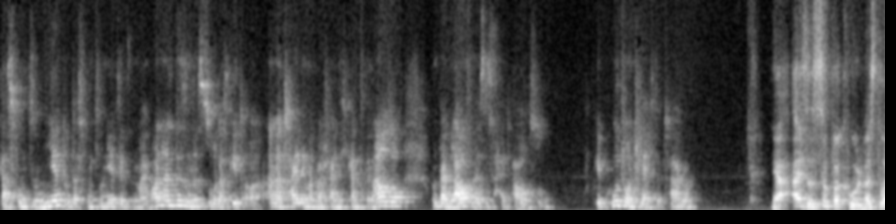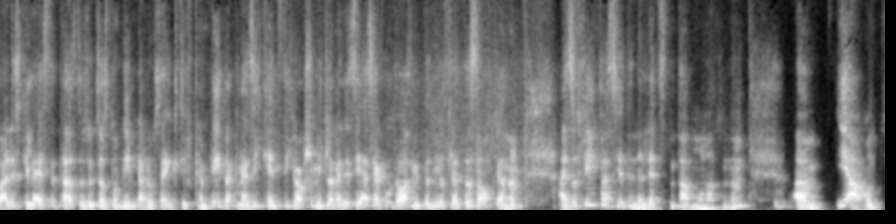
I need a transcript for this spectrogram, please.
Das funktioniert und das funktioniert jetzt in meinem Online-Business so. Das geht anderen Teilnehmern wahrscheinlich ganz genauso. Und beim Laufen ist es halt auch so. Es gibt gute und schlechte Tage. Ja, also super cool, was du alles geleistet hast. Also jetzt hast du noch nebenbei noch so Active Campaign, da weiß ich, kennst dich auch schon mittlerweile sehr, sehr gut aus mit der Newsletter-Software. Ne? Also viel passiert in den letzten paar Monaten. Ne? Ähm, ja, und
